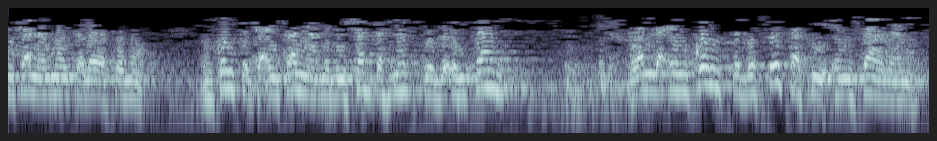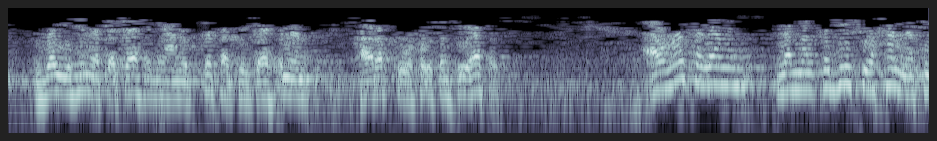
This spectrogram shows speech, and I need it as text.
إن كان الموت لا يقومون إن كنت كإنسان يعني بيشبه نفسه بإنسان؟ ولا إن كنت بصفتي إنسانا زي هنا ككاهن يعني بصفتي كاهنا حاربت وحوشا في أفس أو مثلا لما القديس يوحنا في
